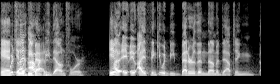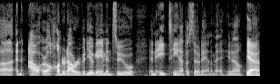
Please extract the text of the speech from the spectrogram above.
and Which it would I, be I bad. would be down for. It- I, I, I think it would be better than them adapting uh, an hour, or a hundred hour video game into an eighteen episode anime. You know, yeah,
